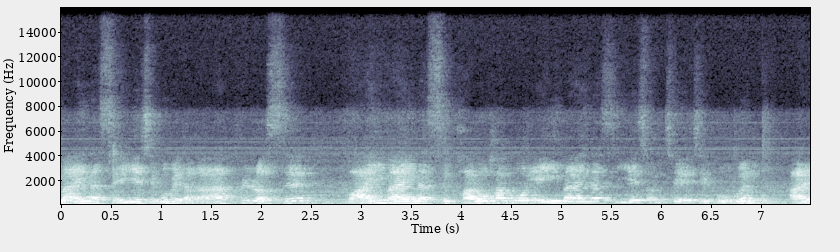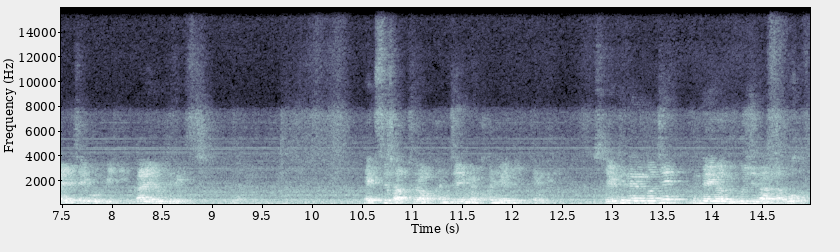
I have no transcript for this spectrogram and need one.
마이너스 a의 제곱에다가 플러스 y 마이너스 괄호하고 a 마이너스 2의 전체의 제곱은 r 제곱이니까 이렇게 되겠지. x 좌표랑 반지름의 관련이 있대. 이렇게 되는 거지? 근데 이거 누구 지난다고?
